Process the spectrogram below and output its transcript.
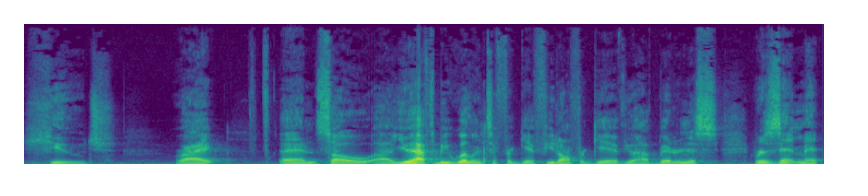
huge, right? And so uh, you have to be willing to forgive. If you don't forgive, you'll have bitterness, resentment.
